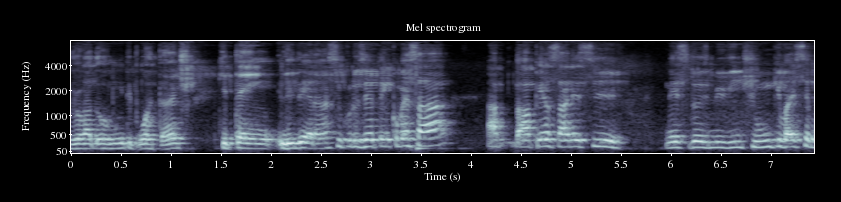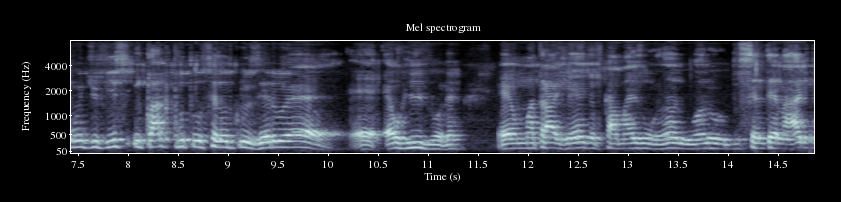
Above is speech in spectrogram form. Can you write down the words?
um jogador muito importante que tem liderança e o Cruzeiro tem que começar a, a pensar nesse, nesse 2021 que vai ser muito difícil. E claro que para o torcedor do Cruzeiro é, é, é, horrível, né? É uma tragédia ficar mais um ano, um ano do centenário,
